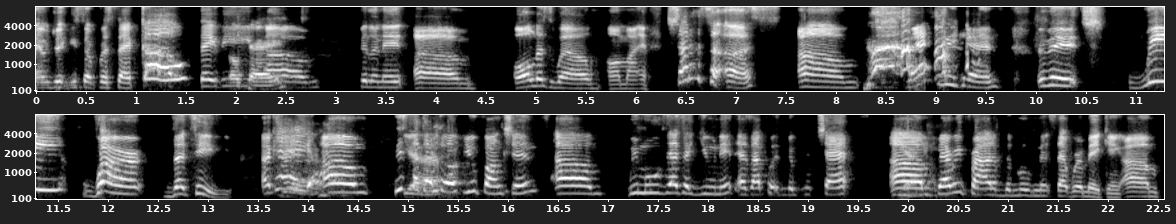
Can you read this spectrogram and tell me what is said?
am drinking some prosecco, baby. Okay. Um, feeling it. Um, all is well on my end. Shout out to us. Um, last weekend, bitch, we were the tea. Okay. Yeah. Um, we stepped Yeah. into a few functions. Um, we moved as a unit, as I put in the group chat. Um, Yeah. very proud of the movements that we're making. Um,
